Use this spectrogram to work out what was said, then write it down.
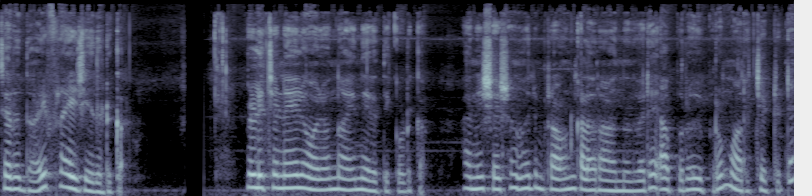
ചെറുതായി ഫ്രൈ ചെയ്തെടുക്കാം. വെളിച്ചെണ്ണയിൽ ഓരോന്നായി നിരത്തി കൊടുക്കാം. അതിനുശേഷം ഒരു ബ്രൗൺ കളർ ആകുന്നതുവരെ അപ്പുറവും ഇപ്പുറവും മറിച്ചിട്ടിട്ട്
